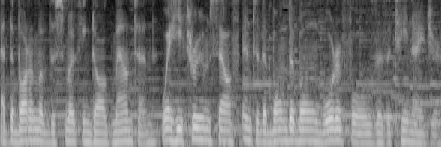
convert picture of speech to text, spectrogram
at the bottom of the Smoking Dog Mountain, where he threw himself into the Bondebon waterfalls as a teenager,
